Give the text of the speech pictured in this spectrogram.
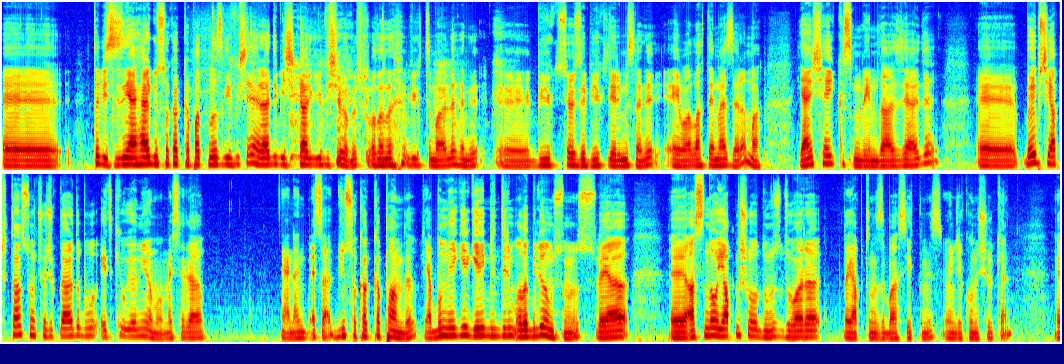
E, tabii sizin yani her gün sokak kapatmanız gibi bir şey herhalde bir işgal gibi bir şey olur. Ona da büyük ihtimalle hani e, büyük sözde büyüklerimiz hani eyvallah demezler ama yani şey kısmındayım daha ziyade e, böyle bir şey yaptıktan sonra çocuklarda bu etki uyanıyor mu? Mesela yani hani mesela dün sokak kapandı. Ya bununla ilgili geri bildirim alabiliyor musunuz? Veya e, aslında o yapmış olduğunuz duvara da yaptığınızı bahsettiniz önce konuşurken. E,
